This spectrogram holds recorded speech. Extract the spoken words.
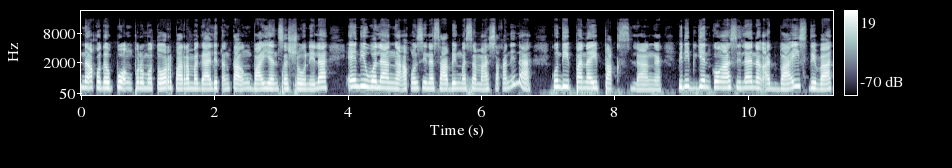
na ako daw po ang promotor para magalit ang taong bayan sa show nila. Eh di wala nga akong sinasabing masama sa kanila, kundi panay paks lang. Binibigyan ko nga sila ng advice, di ba,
